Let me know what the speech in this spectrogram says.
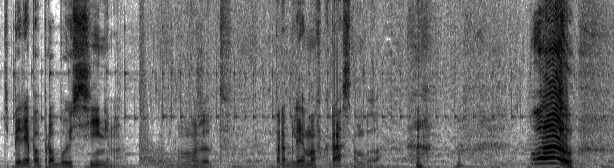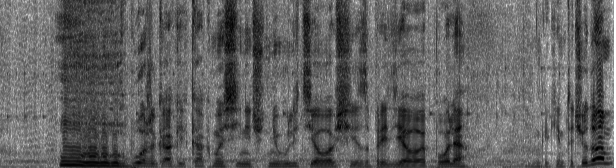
Теперь я попробую синим. Может, проблема в красном была? Вау! боже, как, как мой синий чуть не улетел вообще за пределы поля. Каким-то чудом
